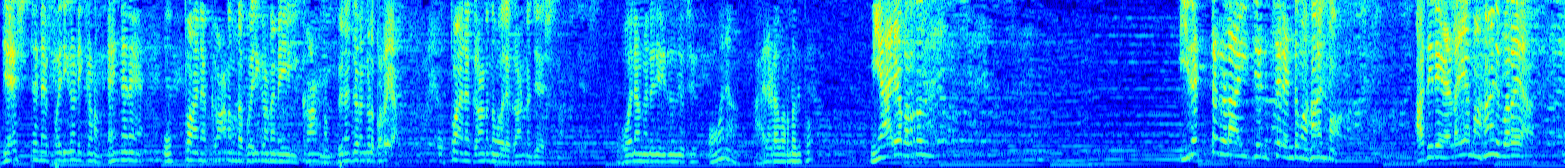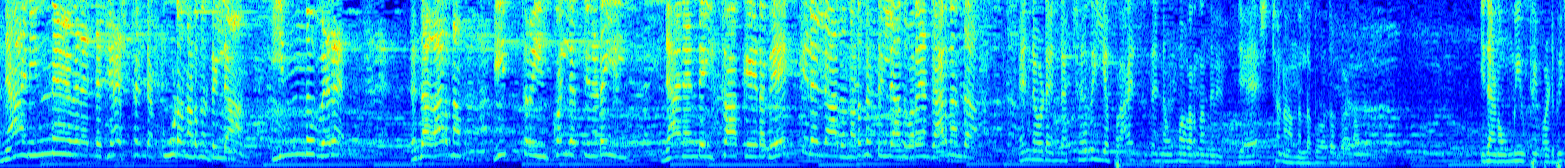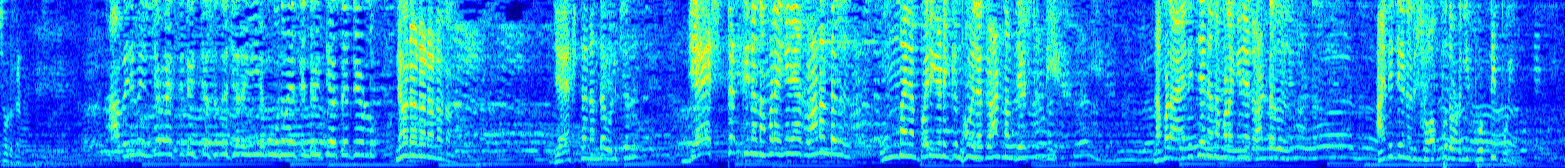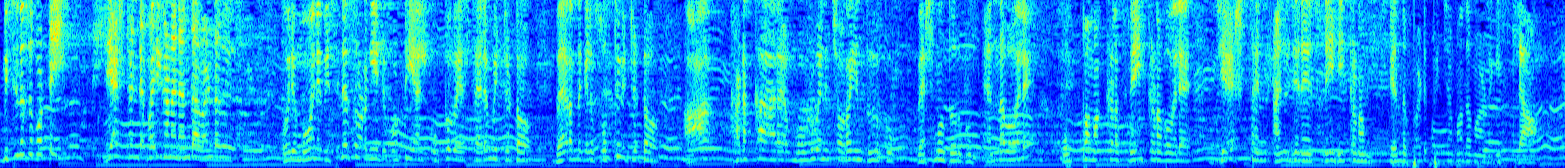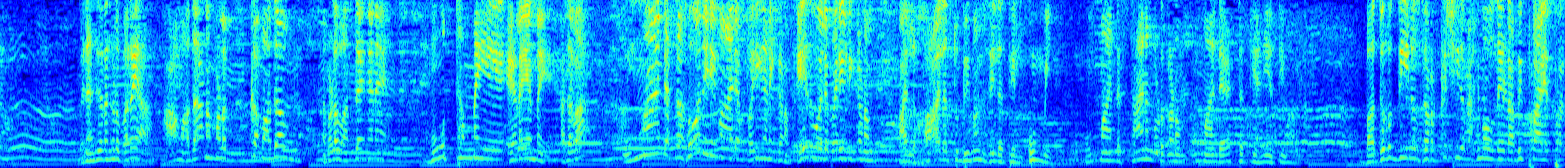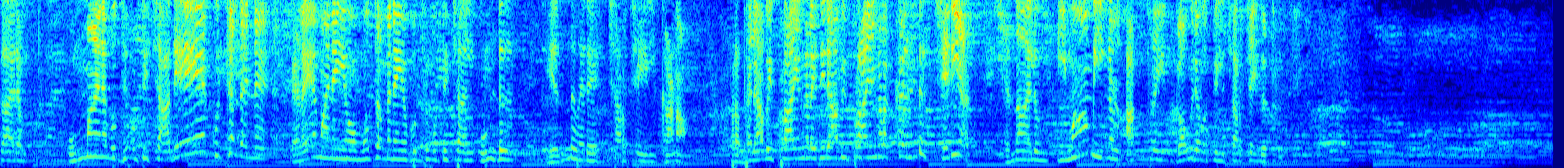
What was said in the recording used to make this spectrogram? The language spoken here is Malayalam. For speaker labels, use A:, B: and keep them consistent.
A: ജ്യേഷ്ഠനെ പരിഗണിക്കണം. എങ്ങനെ? ഉപ്പാനെ കാണുന്ന പരിഗണനയിൽ കാണണം. പിന്നെ ജനങ്ങൾ പറയാം ഉപ്പാനെ കാണുന്ന പോലെ കാണണം ജ്യേഷ്ഠൻ ഓൻ അങ്ങനെ ചെയ്തു വെച്ച് ഓനാ? ആരാടാ പറഞ്ഞത് ഇപ്പൊ? നീ ആരാ പറഞ്ഞത്? ഇരട്ടകളായി ജനിച്ച രണ്ട് മഹാന്മാർ. അതിലെ ഇളയ മഹാന് പറയാ ഞാൻ ഇന്നേ വരെ എന്റെ ജ്യേഷ്ഠന്റെ കൂടെ നടന്നിട്ടില്ല. ഇന്ന് വരെ. എന്താ കാരണം? ഇത്രയും കൊല്ലത്തിനിടയിൽ ഞാൻ എന്റെ ഇക്കാക്കയുടെ വേക്കിലല്ലാതെ നടന്നിട്ടില്ല എന്ന് പറയാൻ കാരണം എന്താ? എന്നോട് എന്റെ ചെറിയ പ്രായത്തിൽ തന്നെ ഉമ്മ പറഞ്ഞതിന് ജ്യേഷ്ഠനാന്നുള്ള ബോധം വേണം. ഇതാണ് ഉമ്മി ഉപ്പി പഠിപ്പിച്ചു കൊടുക്കണം അവർ വലിയ വയസ്സിന്റെ വ്യത്യാസം ചെറിയ മൂന്ന് വയസ്സിന്റെ വ്യത്യാസമേ ഉള്ളൂ? ജ്യേഷ്ഠൻ എന്താ വിളിച്ചത്? ജ്യേഷ്ഠത്തിനെ നമ്മൾ എങ്ങനെയാ കാണേണ്ടത്? ഉമ്മനെ പരിഗണിക്കുന്ന പോലെ കാണണം ജ്യേഷ്ഠത്തിയെ. നമ്മളെ അനുജനെ നമ്മൾ എങ്ങനെയാ കാണേണ്ടത്? അനുജൻ ഒരു ഷോപ്പ് തുടങ്ങി പൊട്ടിപ്പോയി. ബിസിനസ് പൊട്ടി. ജ്യേഷ്ഠന്റെ പരിഗണന എന്താ വേണ്ടത്? ഒരു മോന് ബിസിനസ് തുടങ്ങിയിട്ട് പൊട്ടിയാൽ ഉപ്പവേ സ്ഥലം വിട്ടിട്ടോ വേറെന്തെങ്കിലും സ്വത്ത് വിട്ടിട്ടോ ആ കടക്കാരൻ മുഴുവൻ ചൊറയും തീർക്കും വിഷമം തീർക്കും. എന്ന പോലെ ഉപ്പ മക്കളെ സ്നേഹിക്കണ പോലെ ജ്യേഷ്ഠൻ അനുജനെ സ്നേഹിക്കണം എന്ന് പഠിപ്പിച്ച മതമാണ് ഇസ്ലാം. പിന്നെ പറയാ. ആ മതാണ് നമ്മളൊക്കെ മതം. നമ്മളെ വന്നെങ്ങനെ മൂത്തമ്മയെ ഇളയമ്മയെ അഥവാ ഉമ്മാന്റെ സഹോദരിമാരെ പരിഗണിക്കണം. ഏതുപോലെ പരിഗണിക്കണം? അൽ ഹാലത്തു ബിമൻസിലത്തിൽ ഉമ്മി. ഉമ്മാന്റെ സ്ഥാനം കൊടുക്കണം ഉമ്മാന്റെ ഏട്ടത്തി അനിയത്തിമാർക്ക്. ബദറുദ്ദീൻ സർക്കഷി റഹ്മുള്ളയുടെ അഭിപ്രായ പ്രകാരം ഉമ്മാനെ ബുദ്ധിമുട്ടിച്ച അതേ കുറ്റം തന്നെ ഇളയമനെയോ മൂത്തമ്മനെയോ ബുദ്ധിമുട്ടിച്ചാൽ ഉണ്ട് എന്ന് വരെ ചർച്ചയിൽ കാണാം. പ്രബലാഭിപ്രായങ്ങൾ എതിരാഭിപ്രായങ്ങളൊക്കെ ഉണ്ട് ശരിയാണ്. എന്നാലും ഇമാമിങ്ങൾ അത്രയും ഗൗരവത്തിൽ ചർച്ച ചെയ്തിട്ടുണ്ട്.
